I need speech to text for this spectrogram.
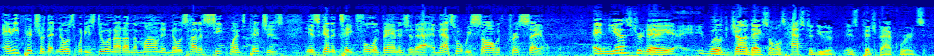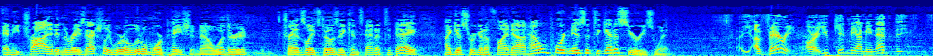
any pitcher that knows what he's doing out on the mound and knows how to sequence pitches is going to take full advantage of that, and that's what we saw with Chris Sale. And yesterday, well, John Danks almost has to do his pitch backwards, and he tried, and the Rays actually were a little more patient. Now, whether it translates to Jose Quintana today, I guess we're going to find out. How important is it to get a series win? A very. Are you kidding me? I mean, that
